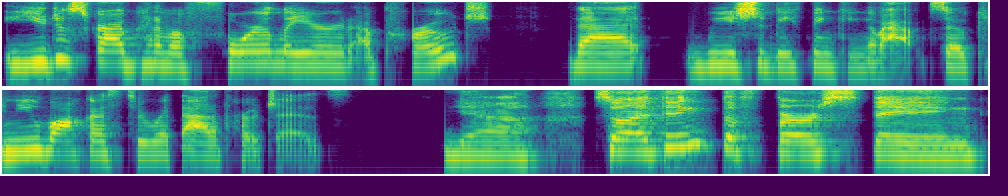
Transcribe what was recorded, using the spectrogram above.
you describe kind of a four layered approach that we should be thinking about. So can you walk us through what that approach is? Yeah. So I think the first thing,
